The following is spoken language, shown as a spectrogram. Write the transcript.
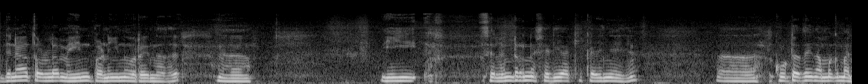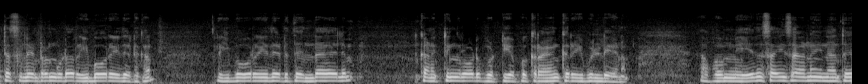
ഇതിനകത്തുള്ള മെയിൻ പണി എന്ന് പറയുന്നത് ഈ സിലിണ്ടറിനെ ശരിയാക്കി കഴിഞ്ഞ് കഴിഞ്ഞാൽ കൂട്ടത്തിൽ നമുക്ക് മറ്റേ സിലിണ്ടറും കൂടെ റീബോർ ചെയ്തെടുക്കാം. റീബോർ ചെയ്തെടുത്ത് എന്തായാലും കണക്റ്റിംഗ് റോഡ് പൊട്ടി അപ്പോൾ ക്രാങ്ക് റീബിൽഡ് ചെയ്യണം. അപ്പം ഏത് സൈസാണ് ഇതിനകത്ത്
